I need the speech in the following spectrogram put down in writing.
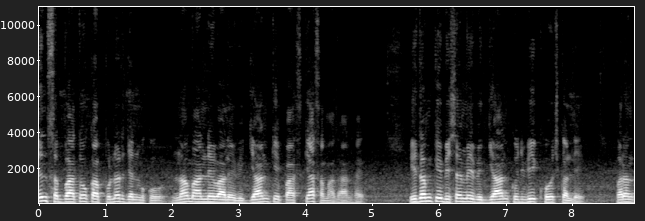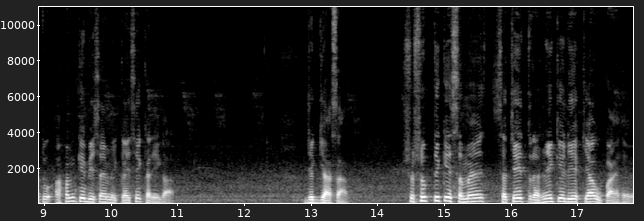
इन सब बातों का पुनर्जन्म को न मानने वाले विज्ञान के पास क्या समाधान है? इदम के विषय में विज्ञान कुछ भी खोज कर ले, परंतु अहम के विषय में कैसे करेगा? जिज्ञासा। सुषुप्त के समय सचेत रहने के लिए क्या उपाय है?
